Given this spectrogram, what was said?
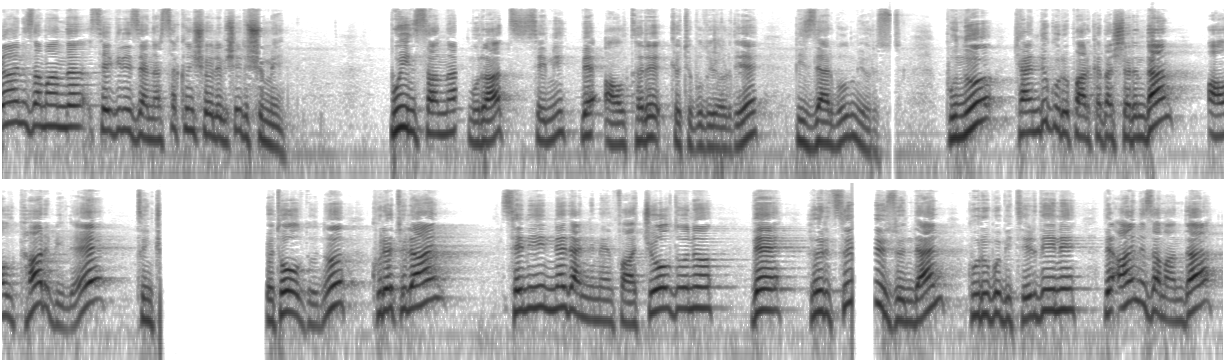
Ve aynı zamanda sevgili izleyenler sakın şöyle bir şey düşünmeyin. Bu insanlar Murat, Semih ve Altar'ı kötü buluyor diye bizler bulmuyoruz. Bunu kendi grup arkadaşlarından Altar bile tın kötü olduğunu, Kuretülayn Semih'in nedenli menfaatçi olduğunu ve hırsı yüzünden grubu bitirdiğini ve aynı zamanda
